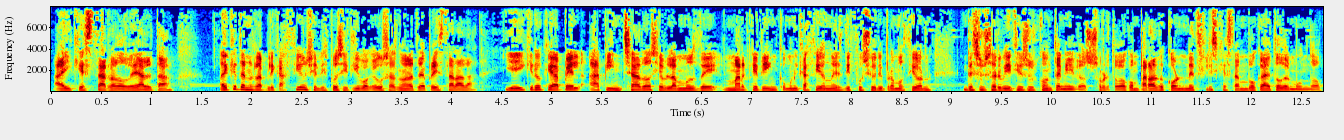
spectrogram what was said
hay que estar dado de alta, hay que tener la aplicación si el dispositivo que usas no la tiene preinstalada y ahí creo que Apple ha pinchado si hablamos de marketing, comunicaciones, difusión y promoción de sus servicios y sus contenidos, sobre todo comparado con Netflix que está en boca de todo el mundo.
